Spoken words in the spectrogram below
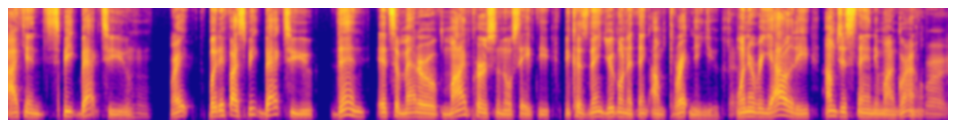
I can speak back to you, Mhm. right? But if I speak back to you, then it's a matter of my personal safety because then you're going to think I'm threatening you. Yeah. When in reality, I'm just standing my ground. Right.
